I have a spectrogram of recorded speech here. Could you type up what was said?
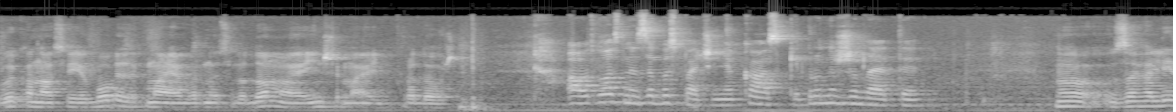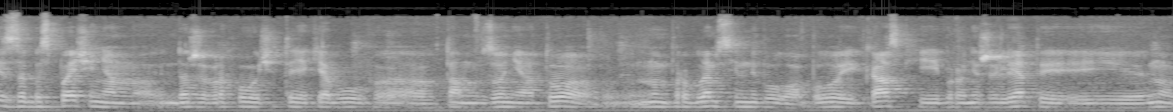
виконав свій обов'язок, має вернутися додому, а інші мають продовжити. А от власне забезпечення, каски, бронежилети. Ну, взагалі з забезпеченням, навіть враховуючи те, як я був е, там в зоні АТО, ну проблем з цим не було. Було і каски, і бронежилети, і ну,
